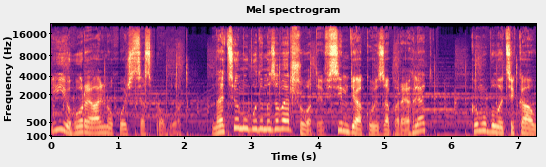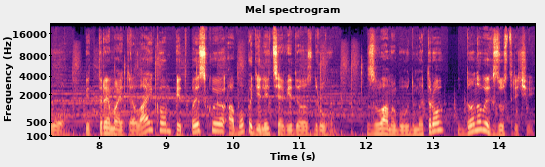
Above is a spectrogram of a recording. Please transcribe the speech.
І його реально хочеться спробувати. На цьому будемо завершувати. Всім дякую за перегляд. Кому було цікаво, підтримайте лайком, підпискою або поділіться відео з другом. З вами був Дмитро. До нових зустрічей!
